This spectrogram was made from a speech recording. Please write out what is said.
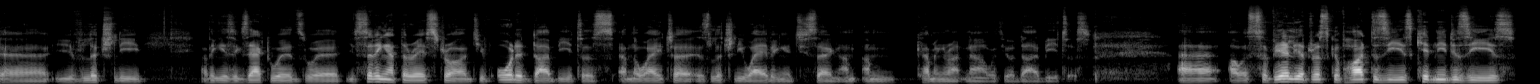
uh, you've literally, I think his exact words were, you're sitting at the restaurant, you've ordered diabetes, and the waiter is literally waving at you saying, I'm, I'm coming right now with your diabetes. Uh, I was severely at risk of heart disease, kidney disease,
